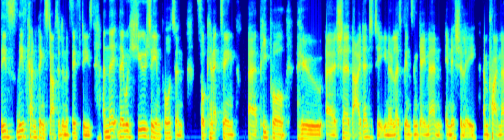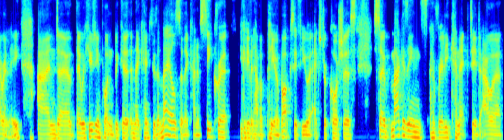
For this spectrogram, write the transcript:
These these kind of things started in the 50s and they, they were hugely important for connecting uh, people who uh, shared that identity, you know, lesbians and gay men initially and primarily. And uh, they were hugely important because, and they came through the mail, so they're kind of secret. You could even have a PO box if you were extra cautious. So magazines have really connected our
